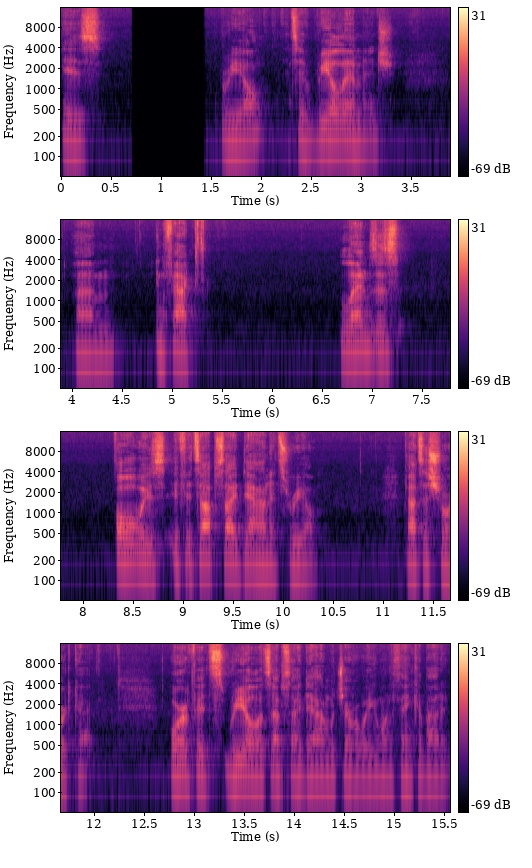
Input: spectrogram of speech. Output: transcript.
is real. It's a real image. Um, in fact, lenses always, if it's upside down, it's real. That's a shortcut. Or if it's real, it's upside down, whichever way you want to think about it.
